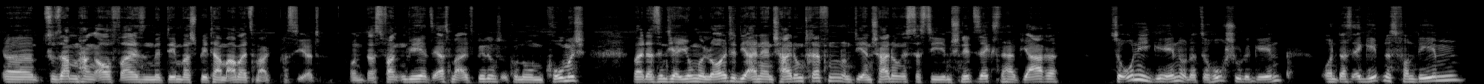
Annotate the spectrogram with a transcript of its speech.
äh, Zusammenhang aufweisen mit dem, was später am Arbeitsmarkt passiert. Und das fanden wir jetzt erstmal als Bildungsökonomen komisch, weil da sind ja junge Leute, die eine Entscheidung treffen und die Entscheidung ist, dass die im Schnitt sechseinhalb Jahre zur Uni gehen oder zur Hochschule gehen und das Ergebnis von dem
